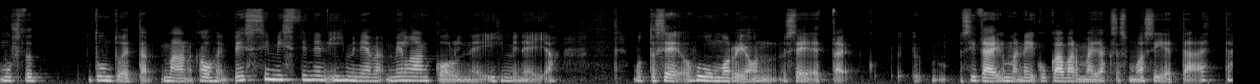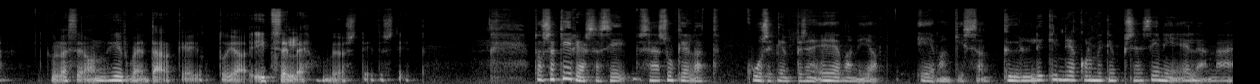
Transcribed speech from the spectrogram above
musta tuntuu, että mä oon kauhean pessimistinen ihminen ja melankolinen ihminen, ja, mutta se huumori on se, että sitä ilman ei kukaan varmaan jaksaisi mua sietää, että kyllä se on hirveän tärkeä juttu ja itselle myös tietysti. Että. Tuossa kirjassasi sä sukellat 60 Eevan ja Eevan kissan Kyllikin ja 30 Sinin elämää.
